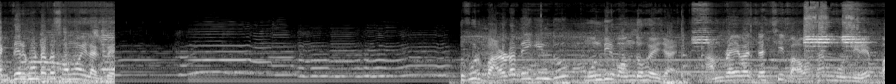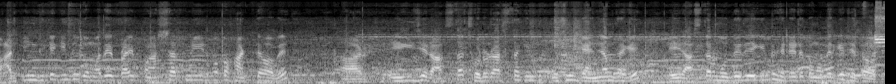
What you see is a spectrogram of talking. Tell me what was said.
এক দেড় ঘণ্টা তো সময় লাগবে। দুপুর বারোটাতেই কিন্তু মন্দির বন্ধ হয়ে যায়। আমরা এবার যাচ্ছি বাবাধাম মন্দিরে। পার্কিং থেকে কিন্তু তোমাদের প্রায় পাঁচ সাত মিনিট মতো হাঁটতে হবে। আর এই যে রাস্তা, ছোট রাস্তা কিন্তু প্রচুর গ্যাঞ্জাম থাকে। এই রাস্তার মধ্যে দিয়ে কিন্তু হেঁটে হেঁটে তোমাদেরকে যেতে হবে।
